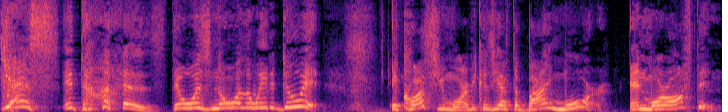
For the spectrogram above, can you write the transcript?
Yes, it does. There was no other way to do it. It costs you more because you have to buy more and more often.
